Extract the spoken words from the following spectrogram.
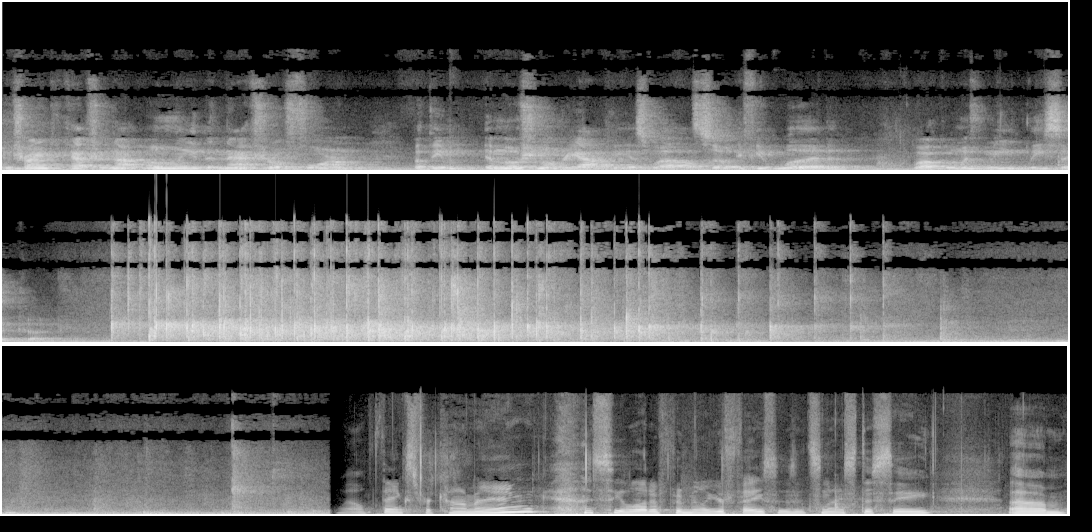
and trying to capture not only the natural form, but the emotional reality as well. So if you would, welcome with me Lesa Cook. Thanks for coming. I see a lot of familiar faces. It's nice to see. Um,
